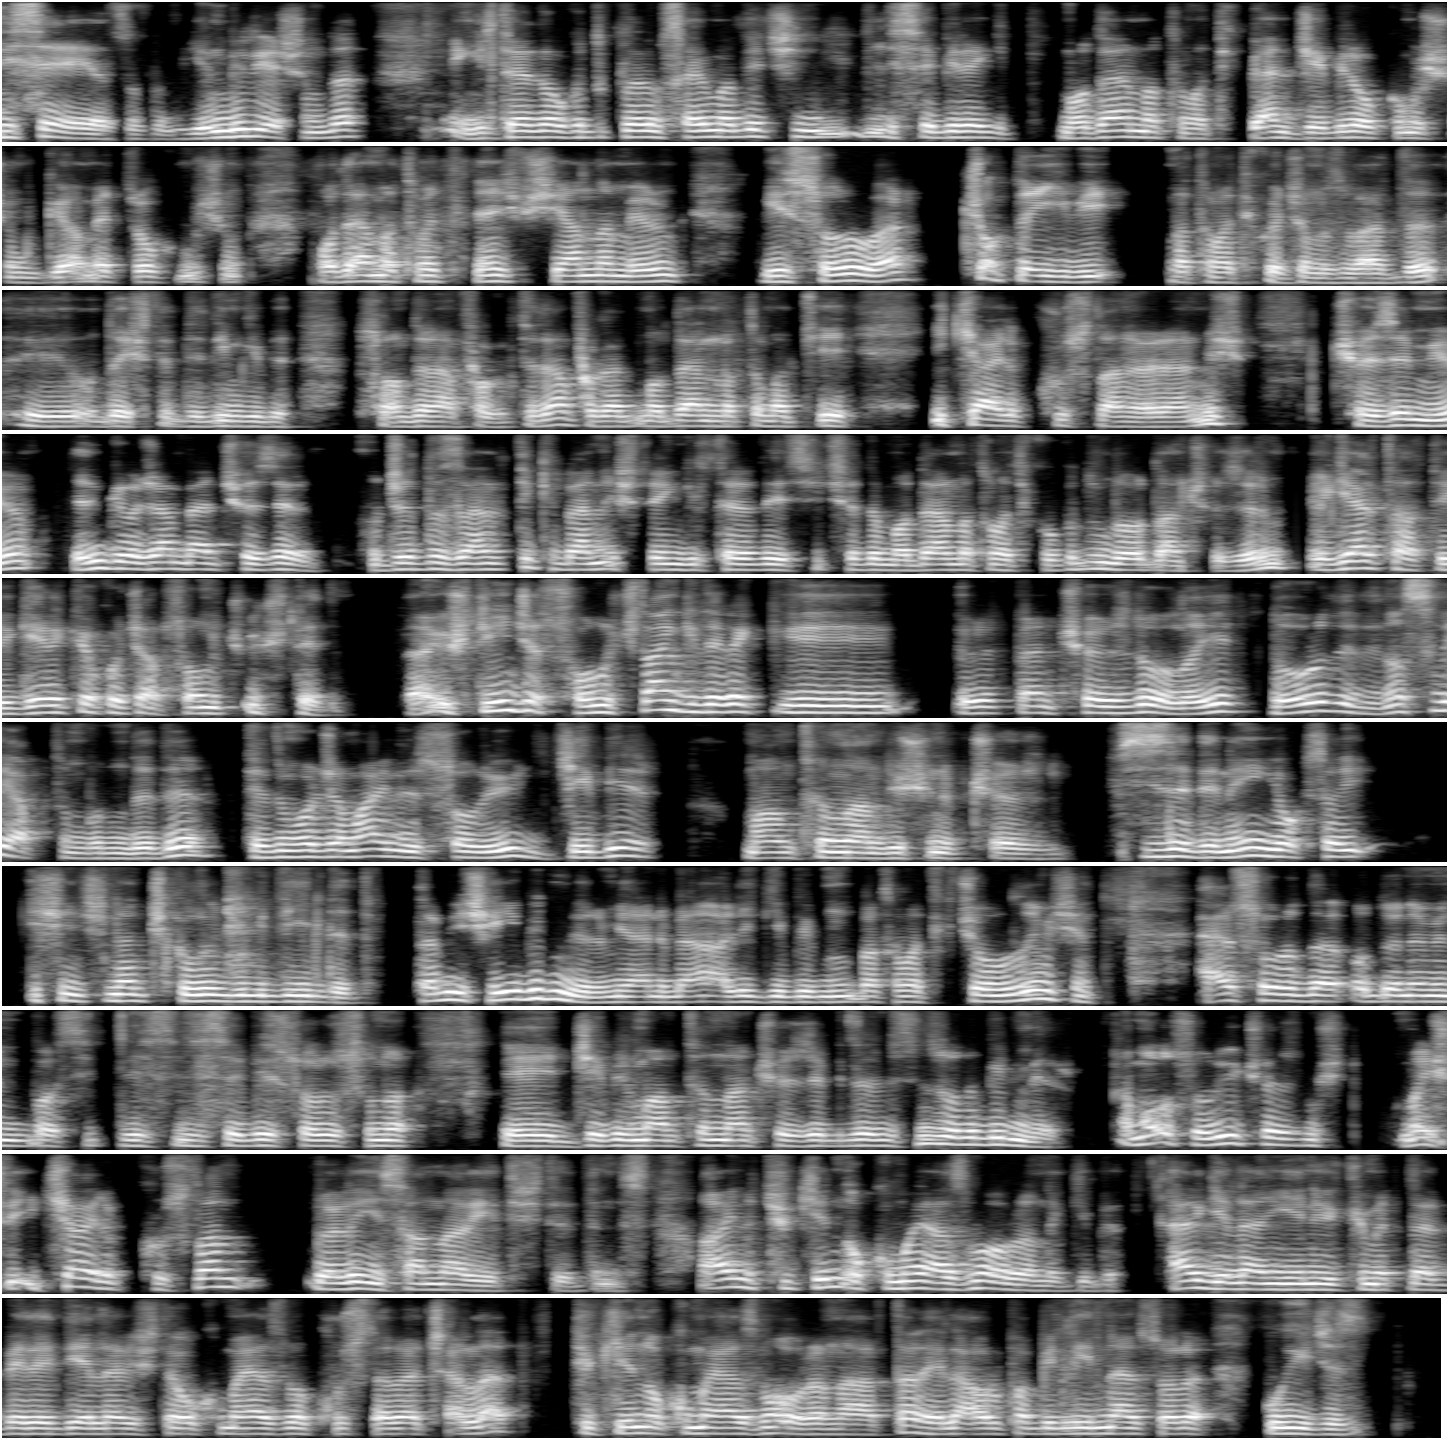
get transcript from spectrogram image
Liseye yazıldım. 21 yaşında İngiltere'de okuduklarım sayılmadığı için lise 1'e gittim. Modern matematik. Ben cebir okumuşum, geometri okumuşum. Modern matematikten hiçbir şey anlamıyorum. Bir soru var. Çok da iyi bir matematik hocamız vardı. Ee, o da işte dediğim gibi son dönem fakülteden fakat modern matematiği iki aylık kursla öğrenmiş. Çözemiyor. Dedim ki hocam ben çözerim. Hoca da zannetti ki ben işte İngiltere'de, İsviçre'de modern matematik okudum da oradan çözerim. E gel tahtaya gerek yok hocam sonuç 3 dedim. Ben 3 deyince sonuçtan giderek e, öğretmen çözdü olayı. Doğru dedi nasıl yaptın bunu dedi. Dedim hocam aynı soruyu cebir mantığından düşünüp çözdüm. Siz de deneyin yoksa işin içinden çıkılır gibi değil dedim. Tabii şeyi bilmiyorum yani ben Ali gibi matematikçi olduğum için her soruda o dönemin basit lise bir sorusunu e, cebir mantığından çözebilir misiniz onu bilmiyorum. Ama o soruyu çözmüştüm. Ama işte iki aylık kurslan böyle insanlar yetiştirdiniz. Aynı Türkiye'nin okuma yazma oranı gibi. Her gelen yeni hükümetler, belediyeler işte okuma yazma kursları açarlar. Türkiye'nin okuma yazma oranı artar. Hele Avrupa Birliği'nden sonra bu iyice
